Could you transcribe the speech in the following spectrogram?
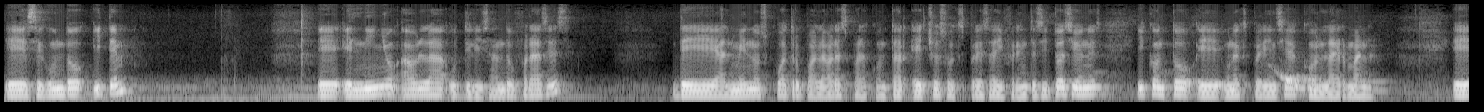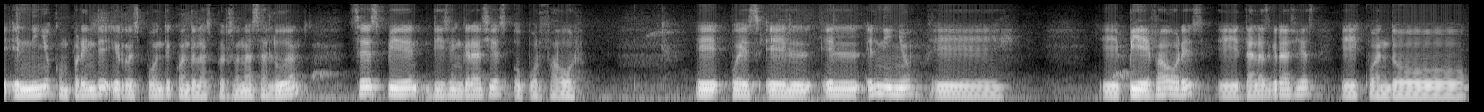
segundo ítem, el niño habla utilizando frases de al menos cuatro palabras para contar hechos o expresa diferentes situaciones y contó eh, una experiencia con la hermana. Eh, el niño comprende y responde cuando las personas saludan, se despiden, dicen gracias o por favor. Eh, pues el, el niño pide favores, da las gracias cuando,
